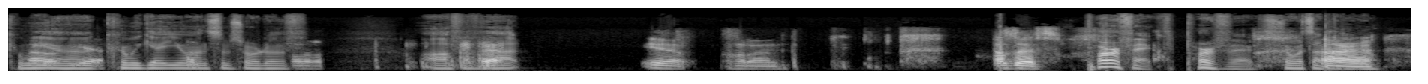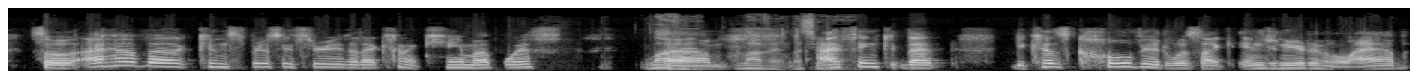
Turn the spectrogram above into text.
Can we? Oh, uh, yeah. Can we get you on some sort of off of Yeah. that? Yeah, hold on. How's this? Perfect. Perfect. So what's up? All Daniel? right. So I have a conspiracy theory that I kind of came up with. Love Um, it. Love it. Let's hear I it. think that because COVID was like engineered in a lab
